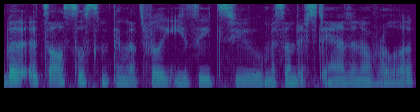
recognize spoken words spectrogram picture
but it's also something that's really easy to misunderstand and overlook.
